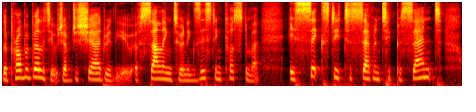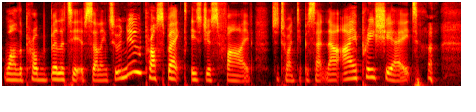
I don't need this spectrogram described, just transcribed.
the probability, which I've just shared with you, of selling to an existing customer is 60 to 70%, while the probability of selling to a new prospect is just 5 to 20%. Now I appreciate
